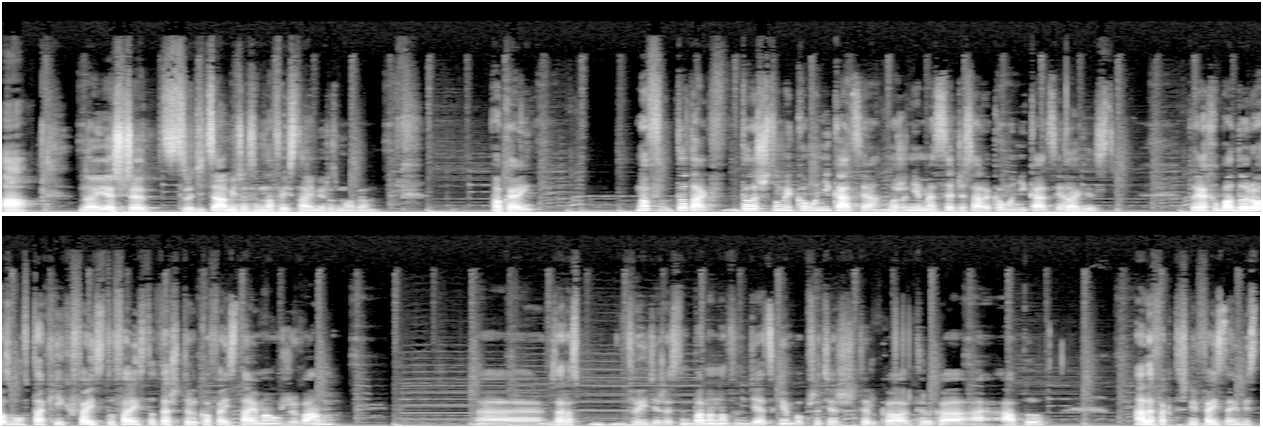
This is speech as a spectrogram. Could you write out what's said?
A, no i jeszcze z rodzicami czasem na FaceTime rozmawiam. Okej. No f- to tak, to też w sumie komunikacja. Może nie messages, ale komunikacja. Tak jest. To ja chyba do rozmów takich face to face to też tylko FaceTime'a używam. Eee, zaraz wyjdzie, że jestem bananowym dzieckiem, bo przecież tylko, tylko Apple. Ale faktycznie FaceTime jest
